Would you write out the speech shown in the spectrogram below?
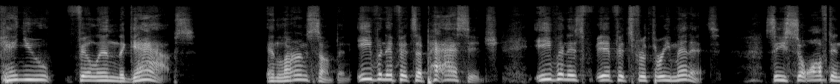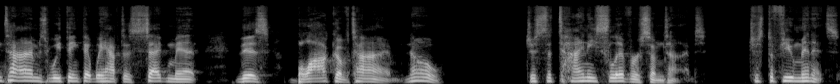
can you fill in the gaps and learn something, even if it's a passage, even if, if it's for three minutes? See, so oftentimes we think that we have to segment this block of time. No, just a tiny sliver sometimes, just a few minutes.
